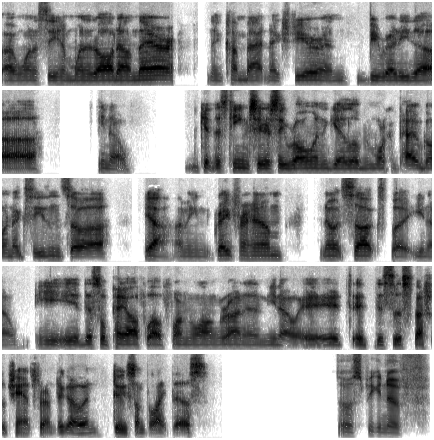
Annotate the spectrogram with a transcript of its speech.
I want to see him win it all down there and then come back next year and be ready to, uh, you know, get this team seriously rolling and get a little bit more competitive going next season. So, uh, yeah, I mean, great for him. I know it sucks, but you know, he, this will pay off well for him in the long run, and you know, it, it, it this is a special chance for him to go and do something like this. So speaking of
